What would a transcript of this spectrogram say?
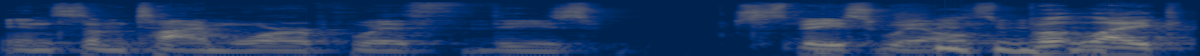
in some time warp with these space whales. but like,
